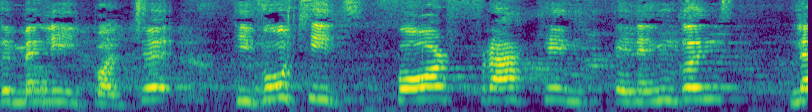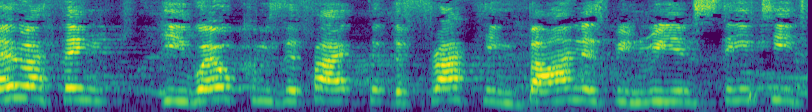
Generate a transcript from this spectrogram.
the mini-budget. He voted for fracking in England. Now I think he welcomes the fact that the fracking ban has been reinstated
